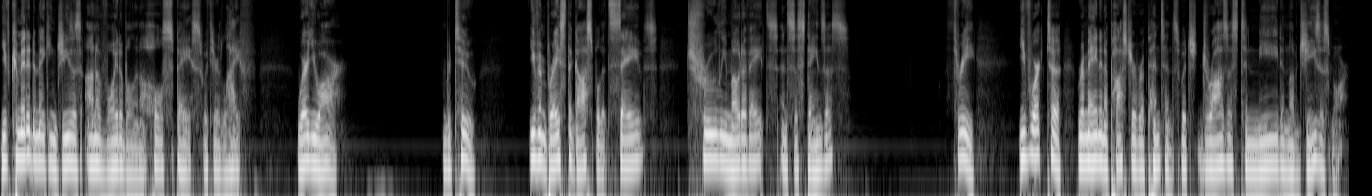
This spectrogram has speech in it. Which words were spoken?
you've committed to making Jesus unavoidable in a whole space with your life, where you are. Number two, you've embraced the gospel that saves, truly motivates, and sustains us. Three, you've worked to remain in a posture of repentance, which draws us to need and love Jesus more.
